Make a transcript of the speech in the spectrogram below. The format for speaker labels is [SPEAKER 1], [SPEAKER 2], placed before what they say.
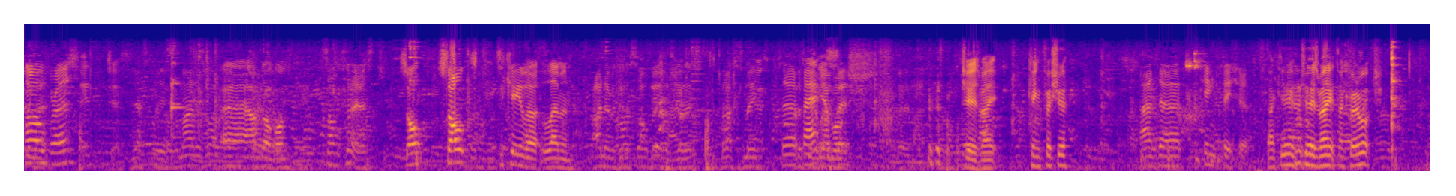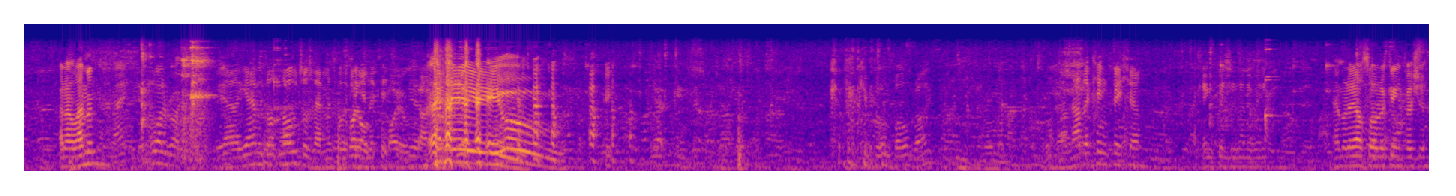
[SPEAKER 1] Cobras.
[SPEAKER 2] Yes, please. Mine as well.
[SPEAKER 3] Uh, I've got one.
[SPEAKER 2] Salt first.
[SPEAKER 3] Salt, salt, tequila, lemon.
[SPEAKER 2] I never did a salt bit, to be honest. But that's just me.
[SPEAKER 1] Sir
[SPEAKER 2] I
[SPEAKER 1] Beck.
[SPEAKER 2] just did one bit.
[SPEAKER 3] Cheers, mate. Kingfisher.
[SPEAKER 1] And uh, Kingfisher.
[SPEAKER 3] Thank you. Cheers, mate. Thank you very much. And a lemon.
[SPEAKER 1] Uh, yeah, we've got loads of lemons working in the kitchen.
[SPEAKER 3] Hey, whoa.
[SPEAKER 1] Another Kingfisher.
[SPEAKER 3] Anybody else order a kingfisher?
